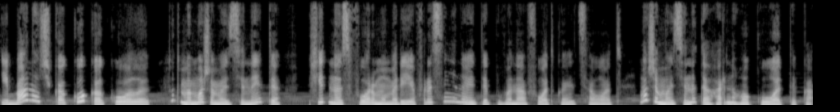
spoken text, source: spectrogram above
і баночка Кока-Коли. Тут ми можемо оцінити фітнес-форму Марії Фросиніної, типу вона фоткається. От. Можемо оцінити гарного котика.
